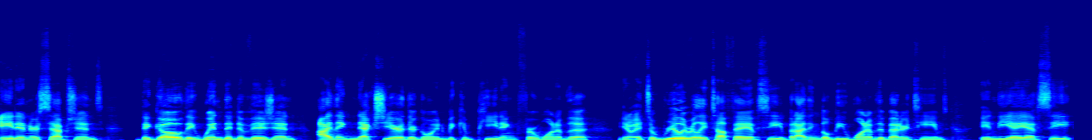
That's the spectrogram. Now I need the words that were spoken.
eight interceptions. They go, they win the division. I think next year they're going to be competing for one of the, you know, it's a really, really tough AFC, but I think they'll be one of the better teams in the AFC.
